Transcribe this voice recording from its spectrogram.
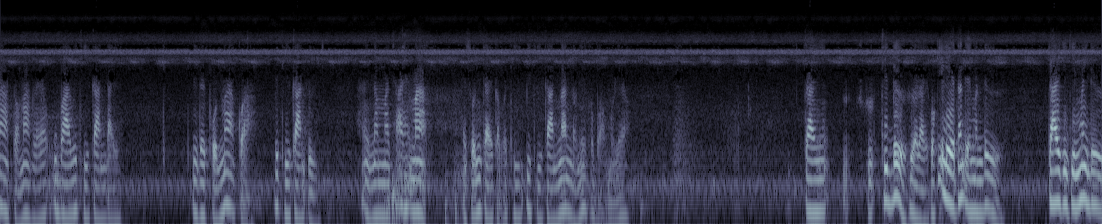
มากต่อมากแล้ว อุบายวิธีการใด ที่ได้ผลมากกว่าวิธีการอื่น ให้นำมาใช้ให้มาก ให้สนใจกับวิธีวิธีการนั่นเหล่านี้ก็บอกหมดแล้ว ใจที่ดื้อคืออะไรก็กิเลสนั่นเองมันดื้อใจจริง ๆ ไม่ดื้อ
